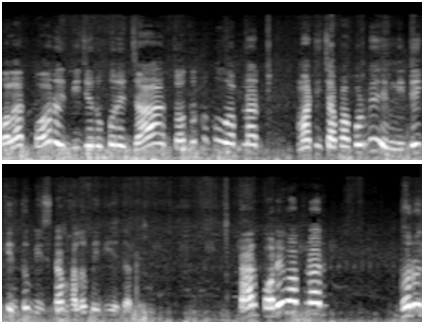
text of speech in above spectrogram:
গলার পর ওই বীজের উপরে যা যতটুকু আপনার মাটি চাপা পড়বে, এমনিতেই কিন্তু বীজটা ভালো বেরিয়ে যাবে। তারপরেও আপনার ধরুন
